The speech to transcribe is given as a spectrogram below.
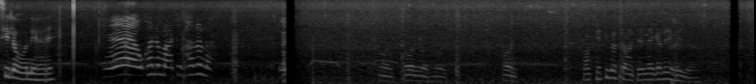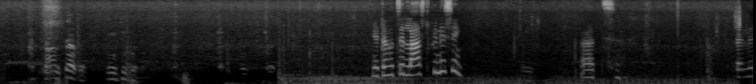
ছিল মনে হয়। হ্যাঁ ওখানে মাটি ভালো না। কিছু করতে হবে না, গেলেই হয়ে যাবে। টানতে হবে উঁচু করে। এটা হচ্ছে লাস্ট ফিনিশিং আচ্ছা। তাহলে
